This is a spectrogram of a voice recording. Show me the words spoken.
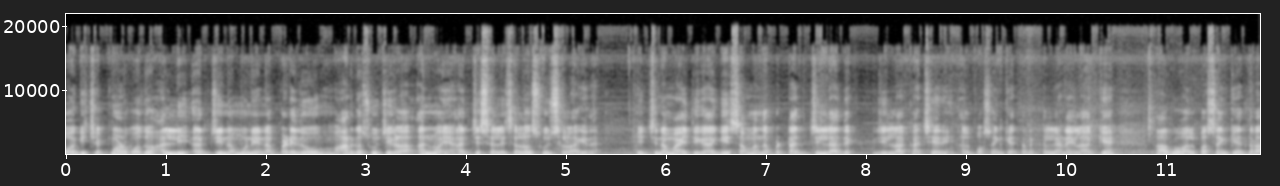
ಹೋಗಿ ಚೆಕ್ ಮಾಡ್ಬೋದು. ಅಲ್ಲಿ ಅರ್ಜಿ ನಮೂನೆಯನ್ನು ಪಡೆದು ಮಾರ್ಗಸೂಚಿಗಳ ಅನ್ವಯ ಅರ್ಜಿ ಸಲ್ಲಿಸಲು ಸೂಚಿಸಲಾಗಿದೆ. ಹೆಚ್ಚಿನ ಮಾಹಿತಿಗಾಗಿ ಸಂಬಂಧಪಟ್ಟ ಜಿಲ್ಲಾದ, ಜಿಲ್ಲಾ ಕಚೇರಿ, ಅಲ್ಪಸಂಖ್ಯಾತರ ಕಲ್ಯಾಣ ಇಲಾಖೆ ಹಾಗೂ ಅಲ್ಪಸಂಖ್ಯಾತರ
